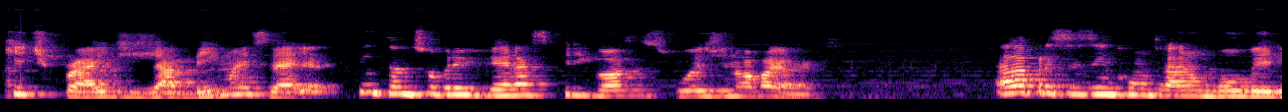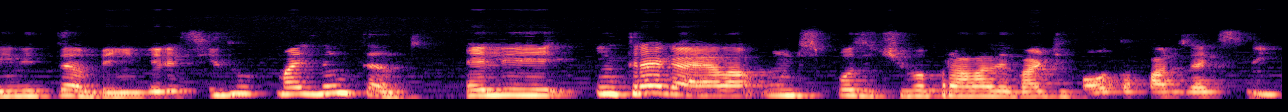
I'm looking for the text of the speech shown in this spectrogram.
Kate Pride já bem mais velha, tentando sobreviver às perigosas ruas de Nova York. Ela precisa encontrar um Wolverine também envelhecido, mas nem tanto. Ele entrega a ela um dispositivo para ela levar de volta para os X-Men.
